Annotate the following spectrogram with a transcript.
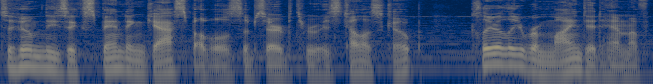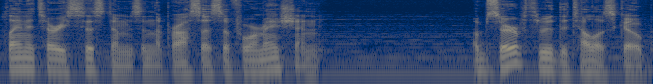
to whom these expanding gas bubbles observed through his telescope clearly reminded him of planetary systems in the process of formation. Observed through the telescope,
